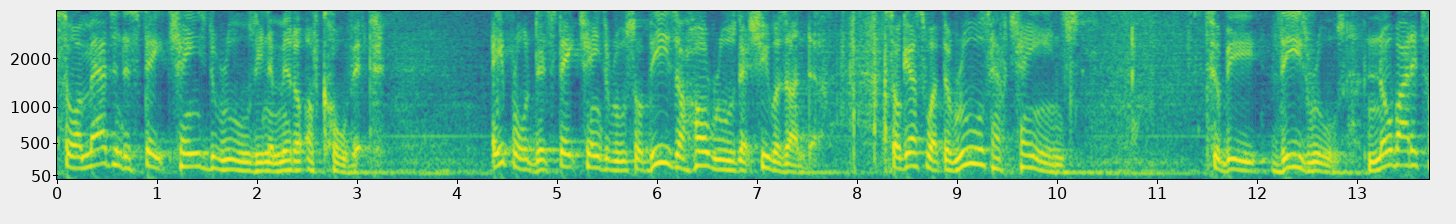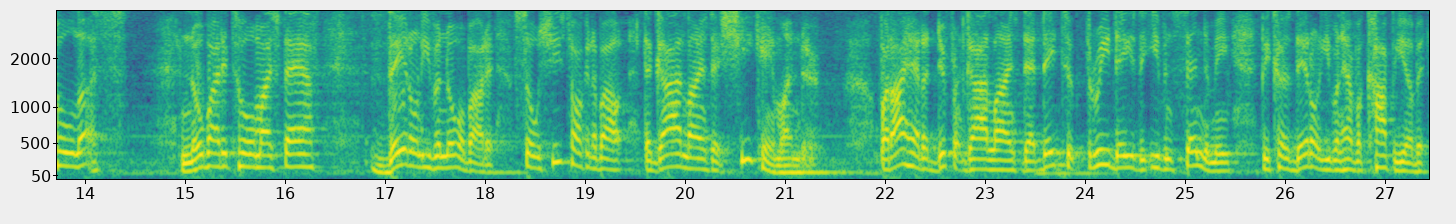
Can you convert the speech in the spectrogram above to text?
So imagine the state changed the rules in the middle of COVID. April, the state changed the rules. So these are her rules that she was under. So guess what? The rules have changed to be these rules. Nobody told us. Nobody told my staff. They don't even know about it. So she's talking about the guidelines that she came under. But I had a different guidelines that they took three days to even send to me because they don't even have a copy of it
